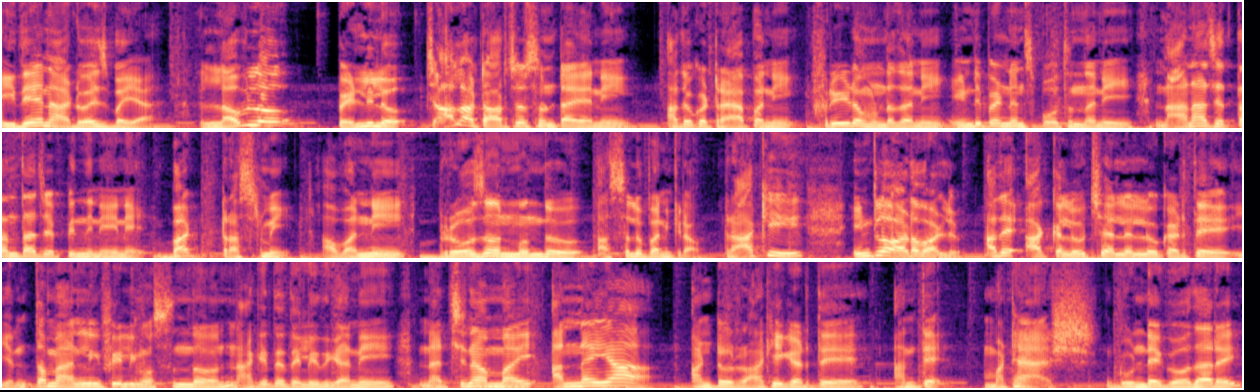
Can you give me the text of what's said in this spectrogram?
ఇదే నా అడ్వైస్ భయ్య. లవ్లో పెళ్ళిలో చాలా టార్చర్స్ ఉంటాయని అదొక ట్రాప్ అని ఫ్రీడమ్ ఉండదని ఇండిపెండెన్స్ పోతుందని నానా చెత్తంతా చెప్పింది నేనే. బట్ ట్రస్ట్ మీ అవన్నీ బ్రోజోన్ ముందు అసలు పనికిరావు. రాకి ఇంట్లో ఆడవాళ్ళు. అదే అక్కలు చెల్లెళ్ళు కడితే ఎంత మ్యాన్లింగ్ ఫీలింగ్ వస్తుందో నాకైతే తెలియదు కానీ నచ్చిన అమ్మాయి అన్నయ్య అంటూ రాఖీ కడితే అంతే. మటాష్ గుండె గోదారై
